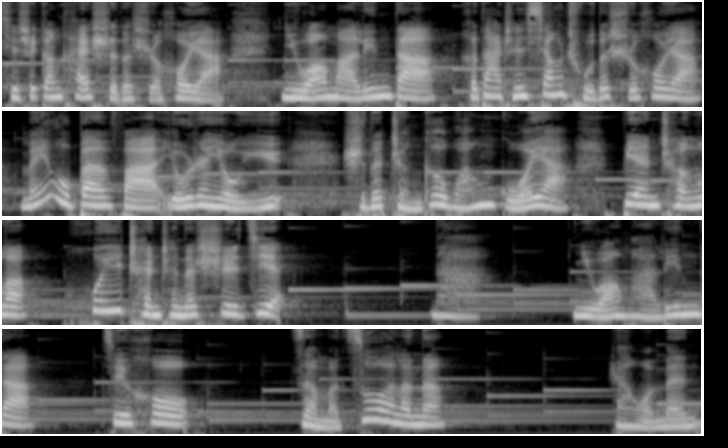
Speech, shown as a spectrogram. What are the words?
其实刚开始的时候呀，女王玛琳达和大臣相处的时候呀，没有办法游刃有余，使得整个王国呀变成了灰沉沉的世界。那女王玛琳达最后怎么做了呢？让我们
